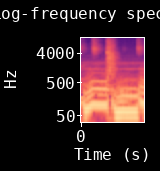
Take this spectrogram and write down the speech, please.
Thank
